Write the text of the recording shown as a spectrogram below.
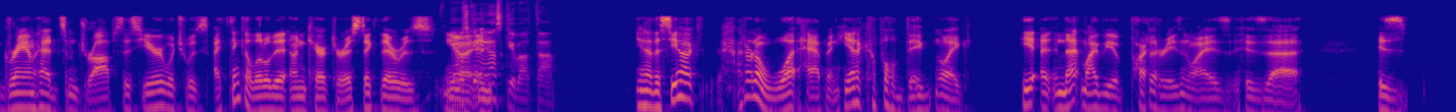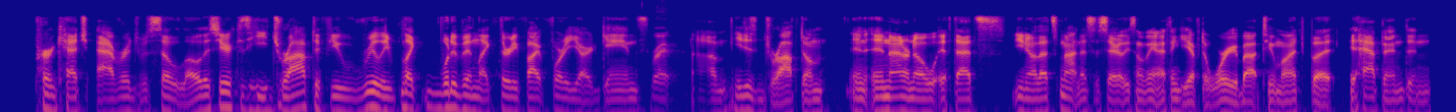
Graham had some drops this year, which was I think a little bit uncharacteristic. There was you Yeah, I was going to ask you about that. yeah, the Seahawks. I don't know what happened. He had a couple of big like he, and that might be a part of the reason why his his uh his per catch average was so low this year because he dropped a few really like would have been like 35 40 yard gains Right. um, he just dropped them and, and i don't know if that's you know that's not necessarily something i think you have to worry about too much but it happened and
